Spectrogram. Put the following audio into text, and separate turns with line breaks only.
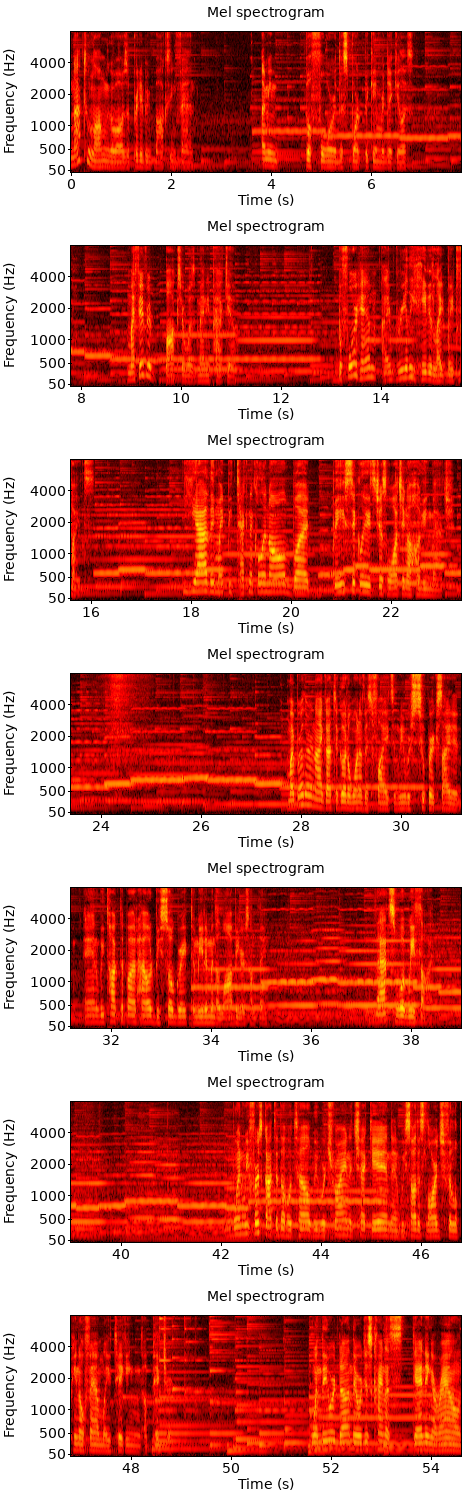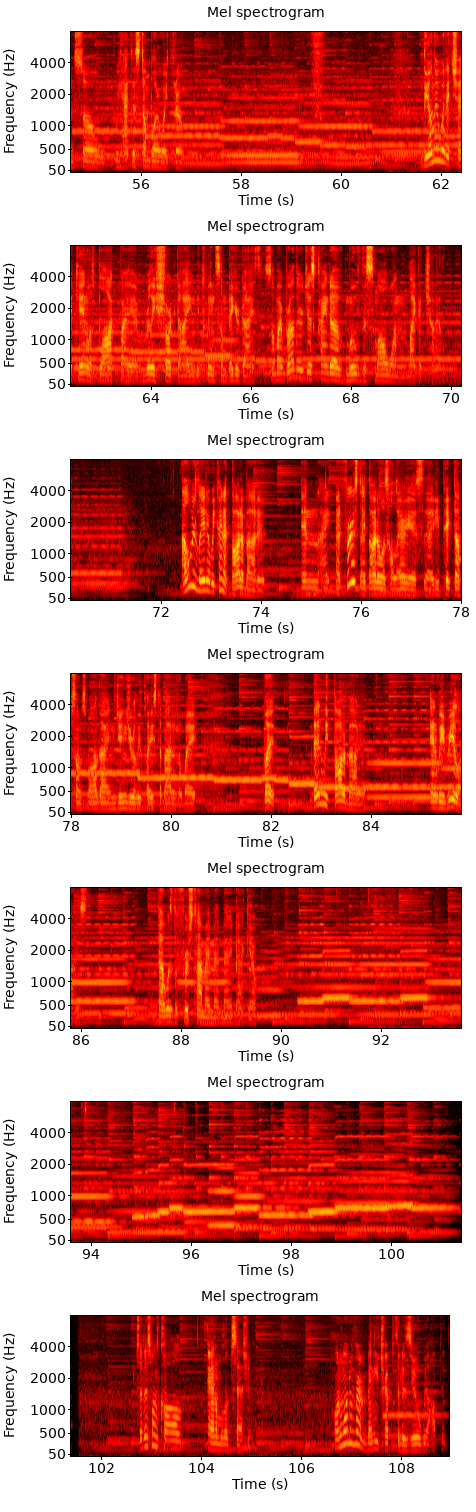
Not too long ago, I was a pretty big boxing fan. I mean, before the sport became ridiculous. My favorite boxer was Manny Pacquiao. Before him, I really hated lightweight fights. Yeah, they might be technical and all, but basically it's just watching a hugging match. My brother and I got to go to one of his fights and we were super excited and we talked about how it'd be so great to meet him in the lobby or something. That's what we thought. When we first got to the hotel, we were trying to check in and we saw this large Filipino family taking a picture. When they were done, they were just kind of standing around, so we had to stumble our way through. The only way to check in was blocked by a really short guy in between some bigger guys, so my brother just kind of moved the small one like a child. Hours later, we kind of thought about it, and I at first I thought it was hilarious that he picked up some small guy and gingerly placed him out of the way. But then we thought about it, and we realized that was the first time I met Manny Pacquiao. So this one's called Animal Obsession. On one of our many trips to the zoo, we opted to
